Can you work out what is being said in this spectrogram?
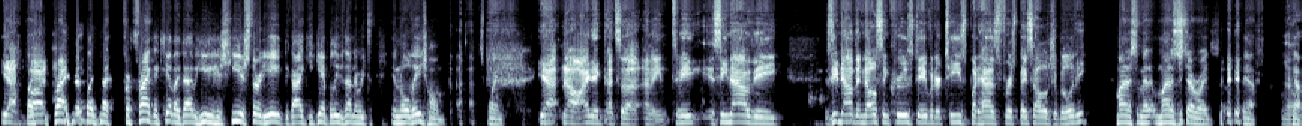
Maybe, yeah, Like but Frank, that's like that for Frank, a kid like that. He is he is 38. The guy he can't believe he's not in, ret- in an old age home. It's when yeah, no, I think that's a. I mean, to me, is he now the? Is he now the Nelson Cruz, David Ortiz, but has first base eligibility? minus the med- minus the steroids. Yeah. Well, Yeah.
